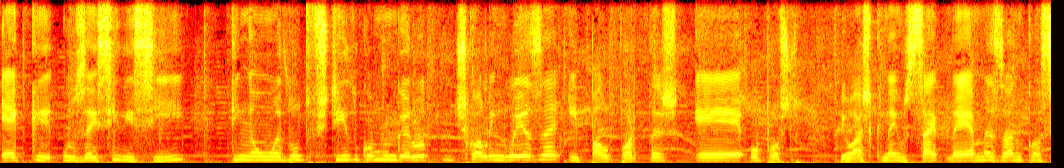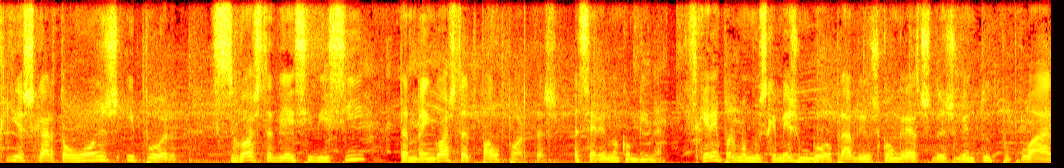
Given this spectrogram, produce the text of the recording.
é que os ACDC tinham um adulto vestido como um garoto de escola inglesa e Paulo Portas é oposto. Eu acho que nem o site da Amazon conseguia chegar tão longe e pôr se gosta de ACDC, também gosta de Paulo Portas. A sério, não combina. Se querem pôr uma música mesmo boa para abrir os congressos da Juventude Popular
